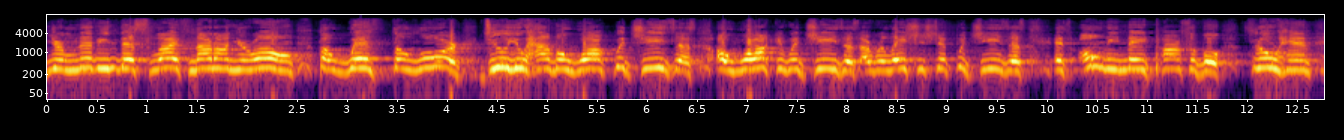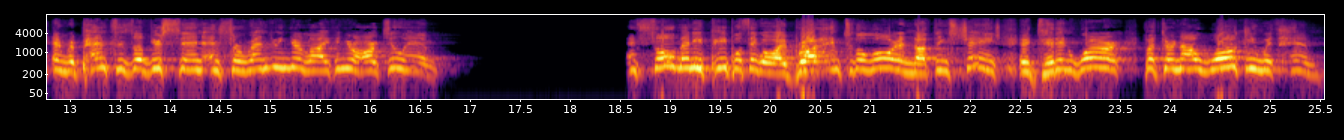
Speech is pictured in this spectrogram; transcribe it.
You're living this life not on your own, but with the Lord. Lord? Do you have a walk with Jesus? A walk with Jesus, a relationship with Jesus is only made possible through Him and repentance of your sin and surrendering your life and your heart to Him. And so many people say, well, I brought him to the Lord and nothing's changed. It didn't work, but they're not walking with him.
